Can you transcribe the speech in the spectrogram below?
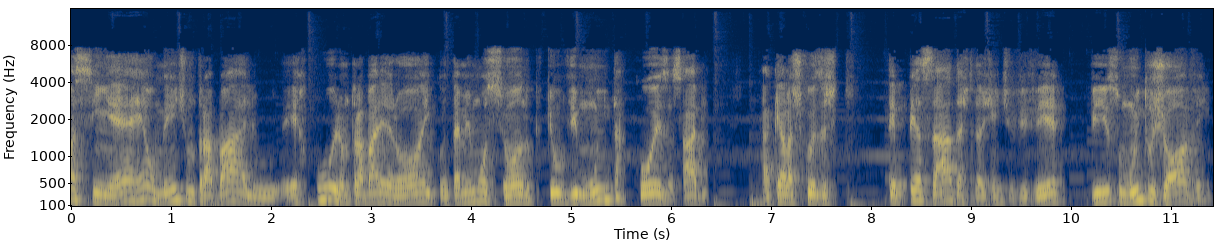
assim, é realmente um trabalho hercúleo, um trabalho heróico. Eu até me emociono, porque eu vi muita coisa, sabe? Aquelas coisas pesadas da gente viver. Vi isso muito jovem.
